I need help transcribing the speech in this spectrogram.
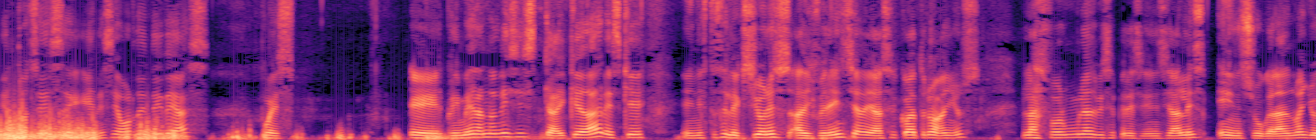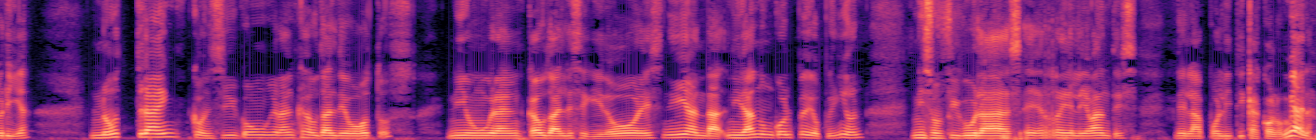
Entonces, eh, en ese orden de ideas, pues el primer análisis que hay que dar es que en estas elecciones, a diferencia de hace cuatro años, las fórmulas vicepresidenciales en su gran mayoría no traen consigo un gran caudal de votos, ni un gran caudal de seguidores, ni, anda, ni dando un golpe de opinión, ni son figuras eh, relevantes de la política colombiana.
